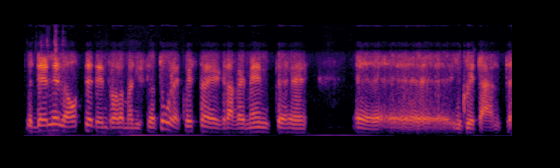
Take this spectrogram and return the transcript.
delle lotte dentro la magistratura e questo è gravemente eh, inquietante.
